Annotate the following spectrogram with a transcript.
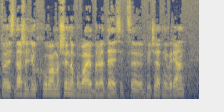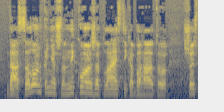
Тобто навіть легкова машина буває бере 10, це бюджетний варіант. Да, салон, звісно, не кожа, пластика багато, щось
